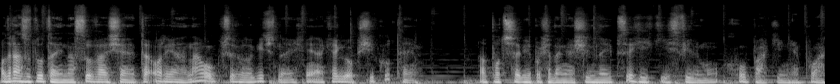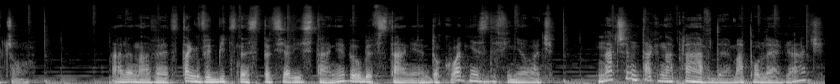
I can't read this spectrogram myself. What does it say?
Od razu tutaj nasuwa się teoria nauk psychologicznych niejakiego psikuty, o potrzebie posiadania silnej psychiki z filmu Chłopaki nie płaczą. Ale nawet tak wybitny specjalista nie byłby w stanie dokładnie zdefiniować, na czym tak naprawdę ma polegać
